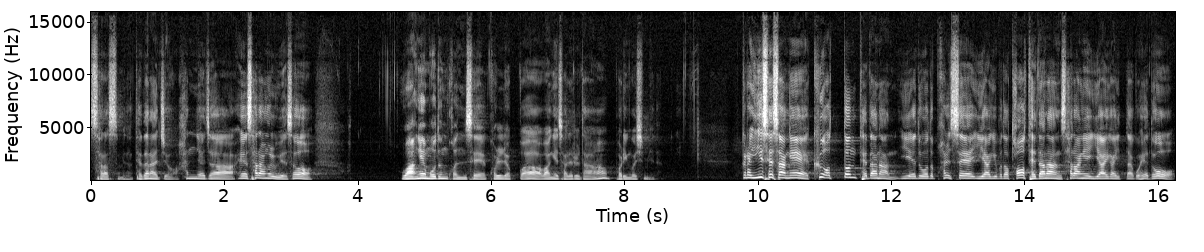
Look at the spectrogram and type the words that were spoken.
살았습니다. 대단하죠. 한 여자의 사랑을 위해서 왕의 모든 권세, 권력과 왕의 자리를 다 버린 것입니다. 그러나 이 세상에 그 어떤 대단한 이 에드워드 8세 이야기보다 더 대단한 사랑의 이야기가 있다고 해도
